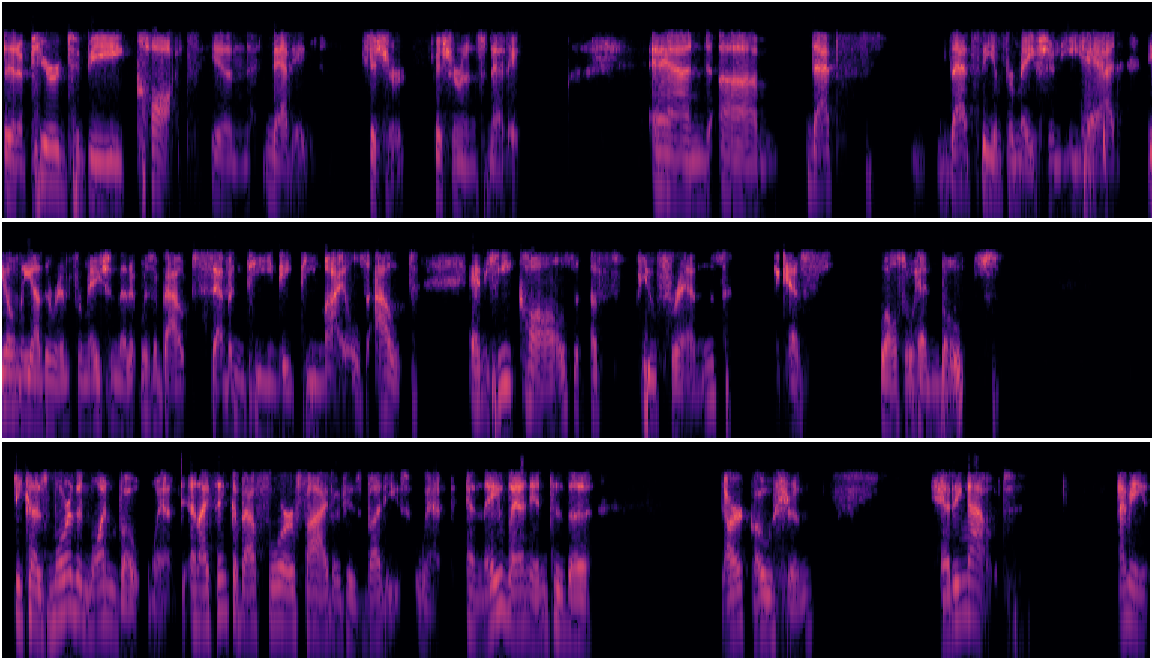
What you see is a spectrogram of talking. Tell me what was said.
that appeared to be caught in netting, fisher fisherman's netting, and um, that's that's the information he had. The only other information that it was about 17, 18 miles out. And he calls a few friends I guess, who also had boats. Because more than one boat went, and I think about four or five of his buddies went, and they went into the dark ocean heading out. I mean,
